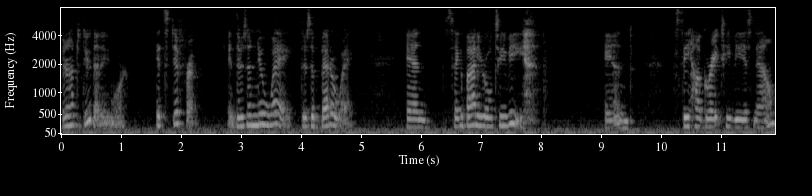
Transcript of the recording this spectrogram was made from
We don't have to do that anymore. It's different. There's a new way, there's a better way. And say goodbye to your old TV and see how great TV is now.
